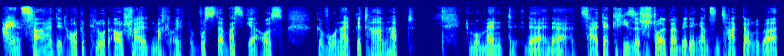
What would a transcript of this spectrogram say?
einzahlen. Den Autopilot ausschalten, macht euch bewusster, was ihr aus Gewohnheit getan habt. Im Moment, in der, in der Zeit der Krise, stolpern wir den ganzen Tag darüber,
